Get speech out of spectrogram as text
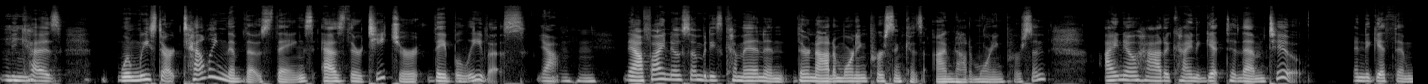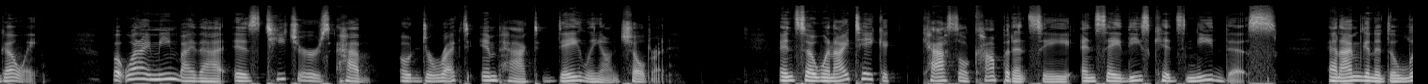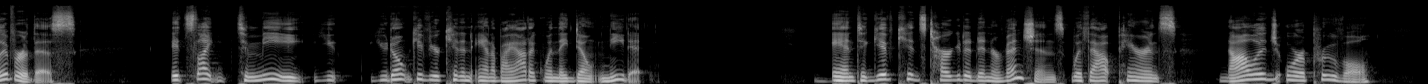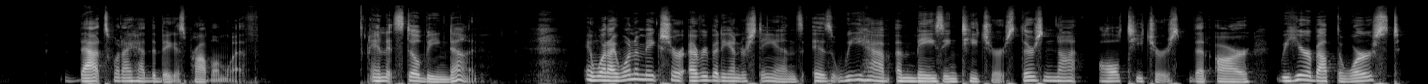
Mm-hmm. Because when we start telling them those things as their teacher, they believe us. Yeah. Mm-hmm. Now, if I know somebody's come in and they're not a morning person because I'm not a morning person, I know how to kind of get to them too and to get them going. But what I mean by that is teachers have a direct impact daily on children. And so when I take a Casel competency and say these kids need this and I'm going to deliver this, it's like to me you you don't give your kid an antibiotic when they don't need it. Mm-hmm. And to give kids targeted interventions without parents' knowledge or approval, that's what I had the biggest problem with. And it's still being done. And what I want to make sure everybody understands is we have amazing teachers. There's not all teachers that are, we hear about the worst,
